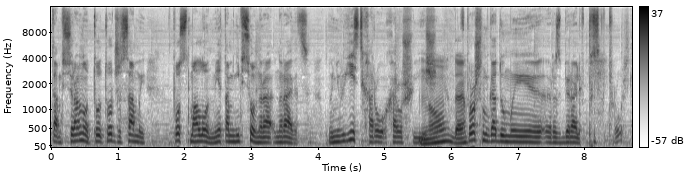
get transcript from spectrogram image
там все равно то- тот же самый Пост Малон, мне там не все нравится, но у него есть хоро- хорошие вещи. Ну, да. В прошлом году мы разбирали, позапрошлом,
